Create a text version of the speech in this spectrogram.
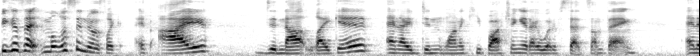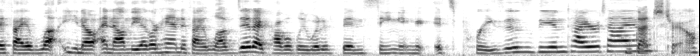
Because I, Melissa knows, like, if I did not like it and I didn't want to keep watching it, I would have said something. And if I love, you know, and on the other hand, if I loved it, I probably would have been singing its praises the entire time. That's true.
